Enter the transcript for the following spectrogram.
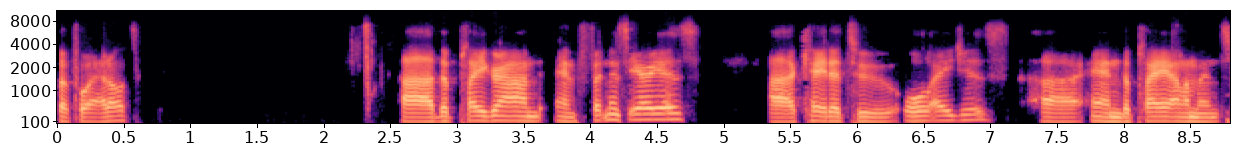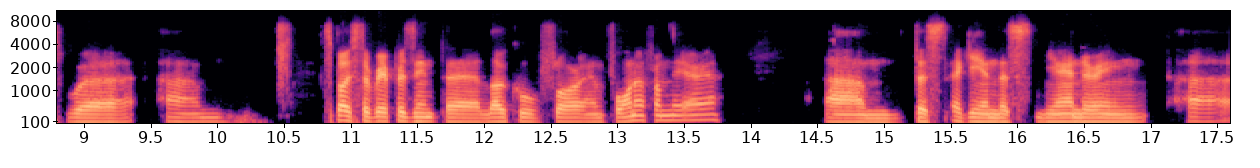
but for adults. Uh, the playground and fitness areas uh, cater to all ages, uh, and the play elements were um, supposed to represent the local flora and fauna from the area. Um, this again, this meandering uh,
